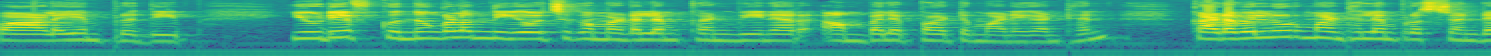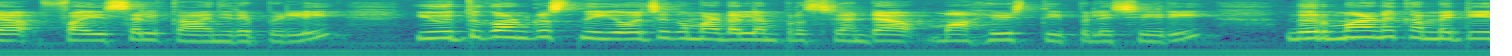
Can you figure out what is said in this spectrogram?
Palayam Pradeep U D F Kunnamkulam നിയോജക മണ്ഡലം കൺവീനർ അമ്പലപ്പാട്ട് മണികണ്ഠൻ കടവല്ലൂർ മണ്ഡലം പ്രസിഡന്റ് ഫൈസൽ കാഞ്ഞിരപ്പള്ളി യൂത്ത് കോൺഗ്രസ് നിയോജക മണ്ഡലം പ്രസിഡന്റ് മഹേഷ് തീപ്പലശ്ശേരി നിർമ്മാണ committee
